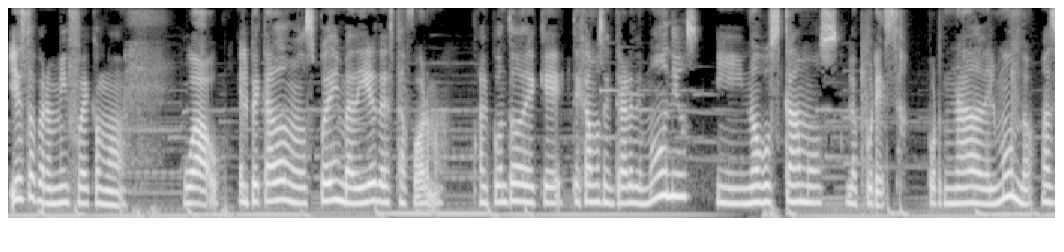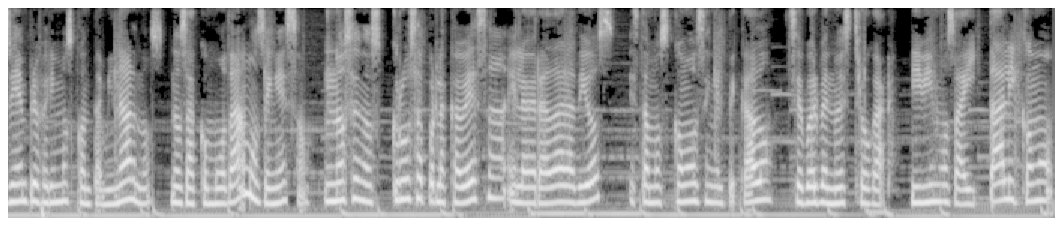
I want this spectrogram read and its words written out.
Y esto para mí fue como, wow, el pecado nos puede invadir de esta forma al punto de que dejamos entrar demonios y no buscamos la pureza por nada del mundo. Más bien preferimos contaminarnos, nos acomodamos en eso. No se nos cruza por la cabeza el agradar a Dios, estamos cómodos en el pecado, se vuelve nuestro hogar. Vivimos ahí, tal y como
